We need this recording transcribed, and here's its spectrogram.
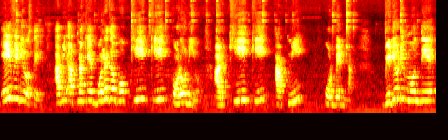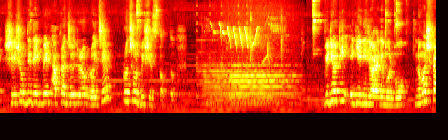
এই ভিডিওতে আমি আপনাকে বলে দেবো কি কি করণীয় আর কি কি আপনি করবেন না। ভিডিওটি মন দিয়ে শেষ অবধি দেখবেন। আপনার জন্য রয়েছে প্রচুর বিশেষ তথ্য। ভিডিওটি এগিয়ে নিয়ে যাওয়ার আগে বলব, নমস্কার,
